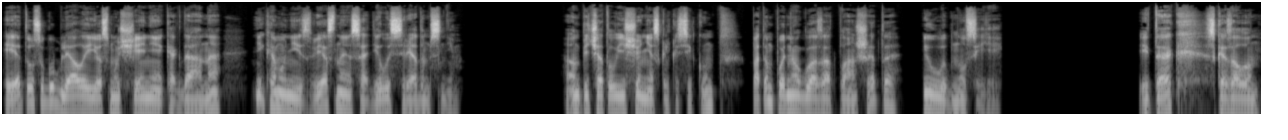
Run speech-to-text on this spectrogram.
и это усугубляло ее смущение, когда она, никому неизвестная, садилась рядом с ним. Он печатал еще несколько секунд, потом поднял глаза от планшета и улыбнулся ей. «Итак», — сказал он,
